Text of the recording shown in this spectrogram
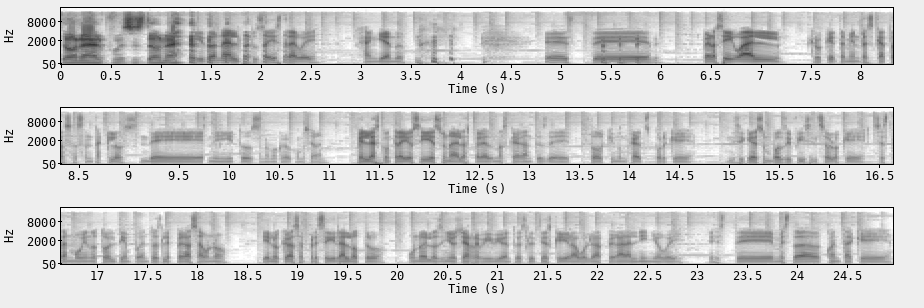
Donald pues es Donald. Y Donald pues ahí está, güey, hangueando. este... Pero sí, igual Creo que también rescatas a Santa Claus de niñitos, no me acuerdo cómo se llaman. Peleas contra ellos y es una de las peleas más cagantes de todo Kingdom Hearts porque ni siquiera es un boss difícil, solo que se están moviendo todo el tiempo. Entonces le pegas a uno y en lo que vas a perseguir al otro, uno de los niños ya revivió, entonces le tienes que ir a volver a pegar al niño, güey. Este, me he dado cuenta que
